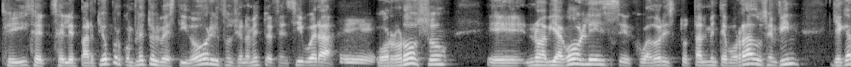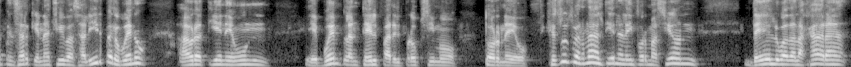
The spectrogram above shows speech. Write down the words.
Sí, se, se le partió por completo el vestidor, el funcionamiento defensivo era sí. horroroso. Eh, no había goles, eh, jugadores totalmente borrados, en fin, llegué a pensar que Nacho iba a salir, pero bueno, ahora tiene un eh, buen plantel para el próximo torneo. Jesús Bernal tiene la información del Guadalajara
